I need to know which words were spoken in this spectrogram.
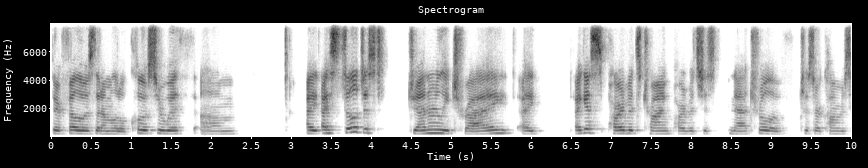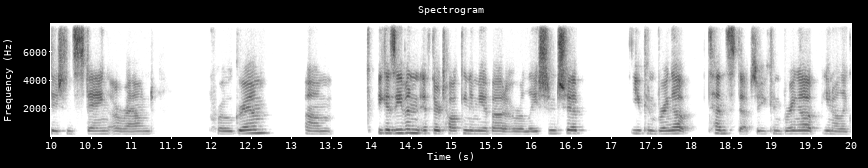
they're fellows that I'm a little closer with, um, I, I still just generally try. I I guess part of it's trying, part of it's just natural of just our conversation staying around program. Um, because even if they're talking to me about a relationship, you can bring up 10 steps or you can bring up, you know, like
